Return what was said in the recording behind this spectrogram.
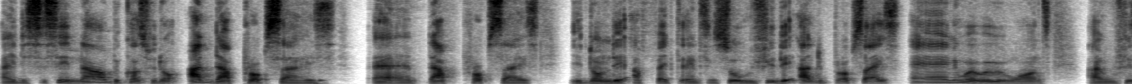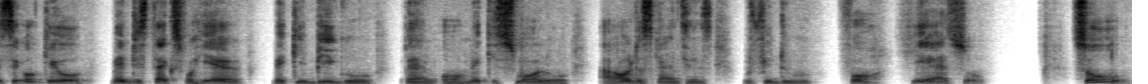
And this is say now because we don't add that prop size uh, that prop size it don't they affect anything. So if they add the prop size anywhere where we want. And if we say okay oh make this text for here make it big oh then or make it small oh and all those kind of things if we do for here so. So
